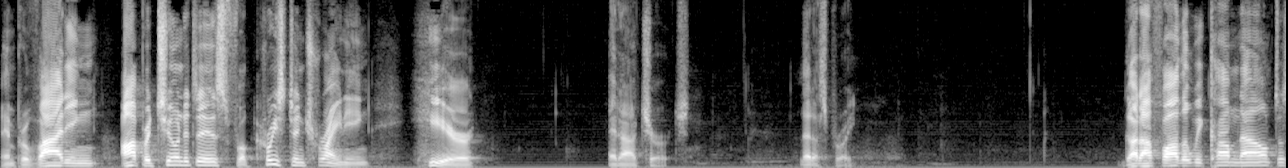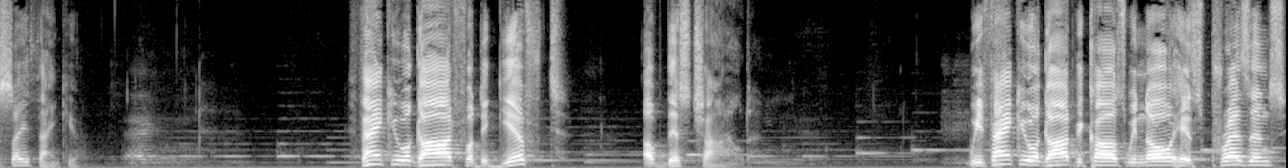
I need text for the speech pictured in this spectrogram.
and providing opportunities for Christian training here at our church. Let us pray. God our Father, we come now to say thank you. Thank you, O God, for the gift of this child. We thank you, O God, because we know his presence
